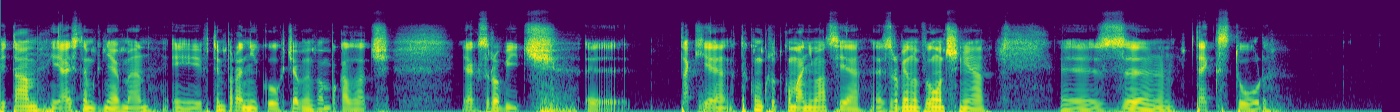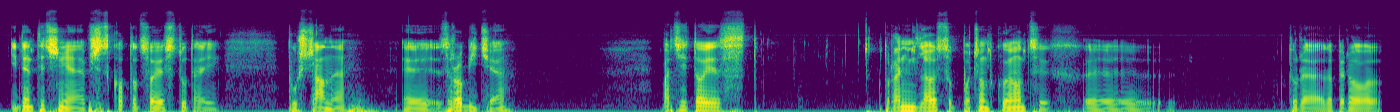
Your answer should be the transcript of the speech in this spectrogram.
Witam, ja jestem Gniewman i w tym poradniku chciałbym Wam pokazać jak zrobić y, takie, taką krótką animację y, zrobioną wyłącznie y, z tekstur. Identycznie wszystko to co jest tutaj puszczane y, zrobicie. Bardziej to jest poradnik dla osób początkujących, y, które dopiero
